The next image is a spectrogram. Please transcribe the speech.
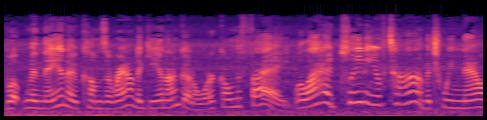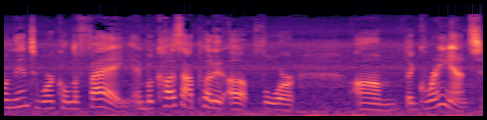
But when Nano comes around again, I'm going to work on the Fae. Well, I had plenty of time between now and then to work on the Fae. And because I put it up for um, the grant,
